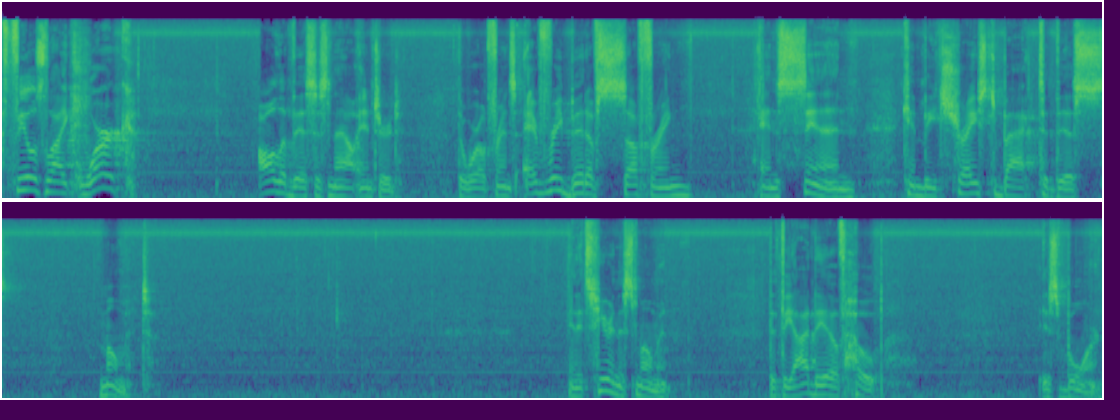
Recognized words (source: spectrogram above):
feels like work. All of this has now entered the world. Friends, every bit of suffering and sin can be traced back to this moment. And it's here in this moment that the idea of hope is born.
